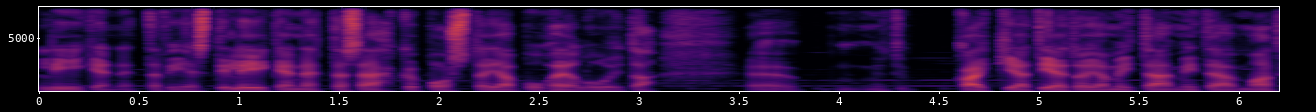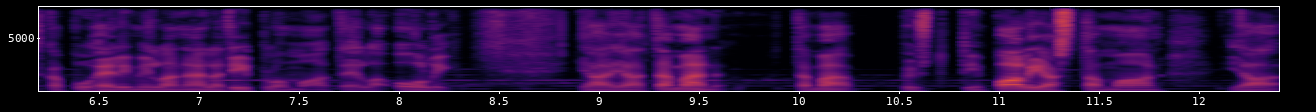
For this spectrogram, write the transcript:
liikennettä, viestiliikennettä, sähköposteja, puheluita, kaikkia tietoja, mitä, mitä matkapuhelimilla näillä diplomaateilla oli. Ja, ja tämän, tämä pystyttiin paljastamaan ja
